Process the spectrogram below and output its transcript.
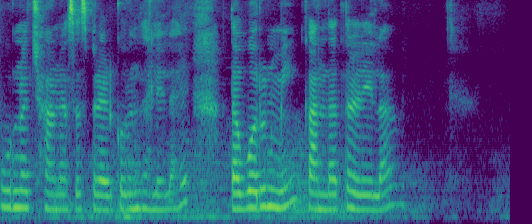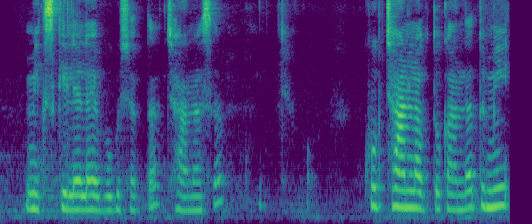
पूर्ण छान असं स्प्रेड करून झालेला आहे. आता वरून मी कांदा तळलेला मिक्स केलेला आहे बघू शकता. छान असं खूप छान लागतो कांदा. तुम्ही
